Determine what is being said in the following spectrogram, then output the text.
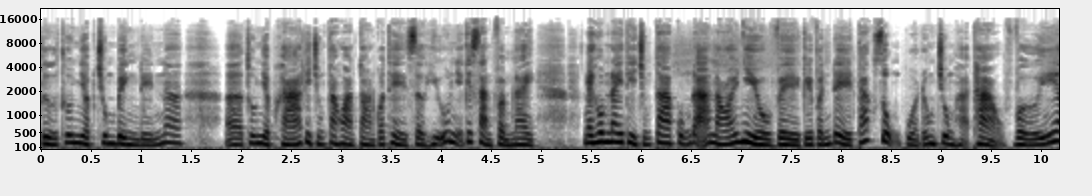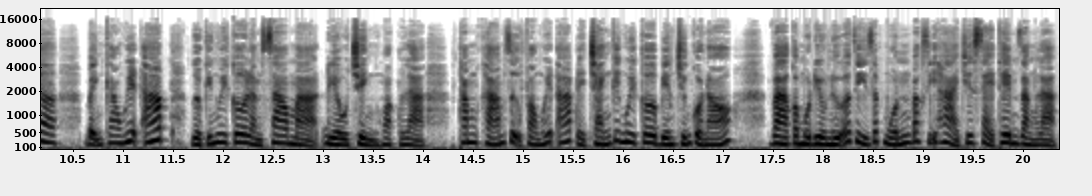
từ thu nhập trung bình đến uh, thu nhập khá thì chúng ta hoàn toàn có thể sở hữu những cái sản phẩm này. Ngày hôm nay thì chúng ta cũng đã nói nhiều về cái vấn đề tác dụng của đông trùng hạ thảo với uh, bệnh cao huyết áp rồi cái nguy cơ làm sao mà điều chỉnh hoặc là thăm khám dự phòng huyết áp để tránh cái nguy cơ biến chứng của nó. Và còn một điều nữa thì rất muốn bác sĩ Hải chia sẻ thêm rằng là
